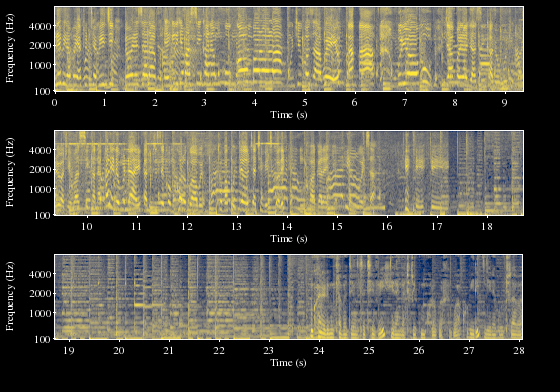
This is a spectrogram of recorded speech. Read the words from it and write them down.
n'ebirabo yatutte bingi. Bewereza laavu engeri gye basinkana mu kugombolola mu nkiiko zaabwe eyo. Buli omu gyakolera gyasinkana omuntu balwe batebasinkana kale ne munaye katutuseko omukolo gwabwe tova ku delta tv tukole nkwagala nnyo hiwota mukwano oli mukulaba delta tv era nga tuli ku mukolo gwaffe gwakubiri ngaera bwotulaba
